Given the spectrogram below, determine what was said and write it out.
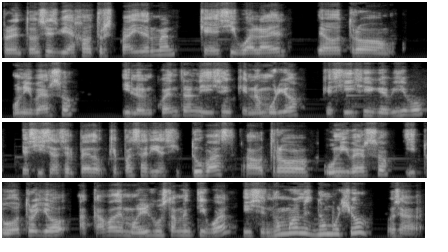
pero entonces viaja otro Spider-Man que es igual a él de otro universo y lo encuentran y dicen que no murió, que sí sigue vivo y así se hace el pedo. ¿Qué pasaría si tú vas a otro universo y tu otro yo acaba de morir justamente igual y dices, no mames, no murió? O sea,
